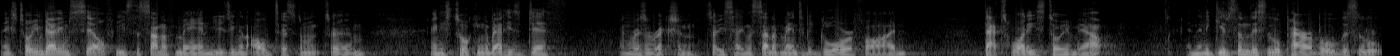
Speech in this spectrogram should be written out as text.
And he's talking about himself. He's the Son of Man, using an Old Testament term. And he's talking about his death and resurrection. So he's saying the Son of Man to be glorified. That's what he's talking about. And then he gives them this little parable, this little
